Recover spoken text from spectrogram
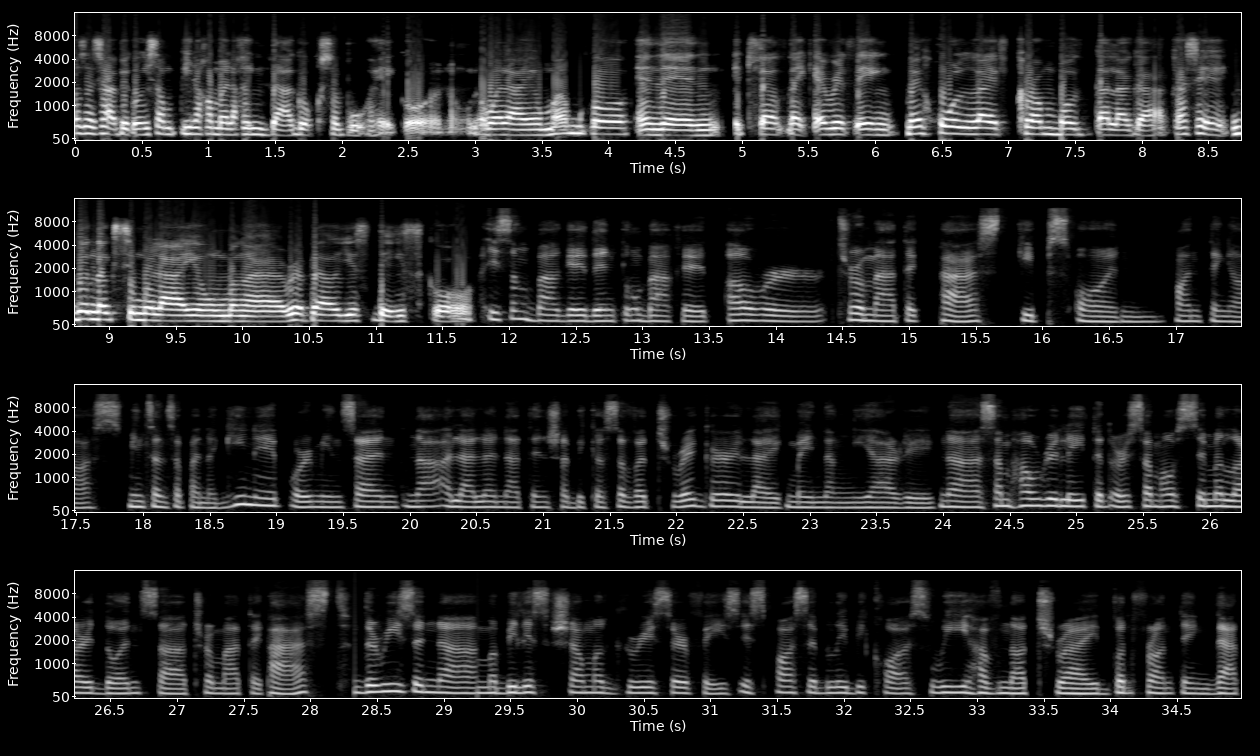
masasabi ko, isang pinakamalaking dagok sa buhay ko nung nawala yung mom ko. And then, it felt like everything, my whole life crumbled talaga kasi doon nagsimula yung mga rebellious days ko. Isang bagay din kung bakit our traumatic past keeps on haunting us. Minsan sa panaginip or minsan naaalala natin siya because of a trigger like may nangyari na somehow related or somehow similar doon sa traumatic past. The reason na mabilis siyang mag-resurface is possibly because we have not tried confronting that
